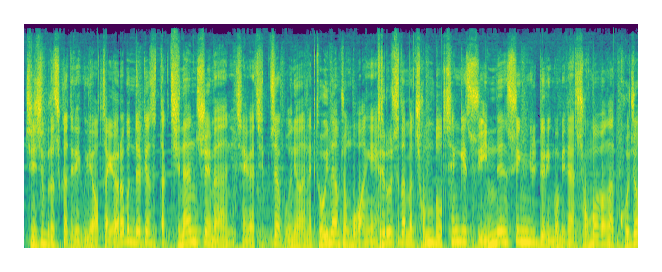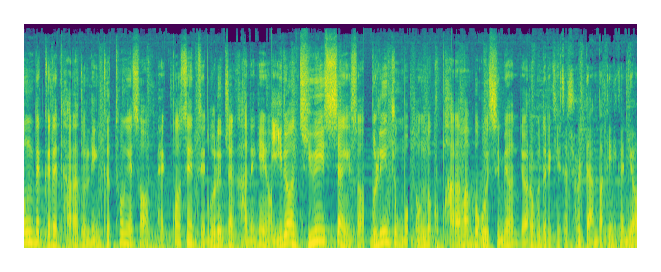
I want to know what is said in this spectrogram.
진심으로 축하드리고요. 자 여러분들께서 딱 지난주에만 이 제가 직접 운영하는 도이남 정보방에 들어오시다면 전부 챙길 수 있는 수익률들인 겁니다. 정보방은 고정 댓글에 달아둔 링크 통해서 100% 무료 입장 가능해요. 이러한 기회 시장에서 물린 종목 넉넉히 바라만 보고 있으면 여러분들의 계좌 절대 안 바뀌니까요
